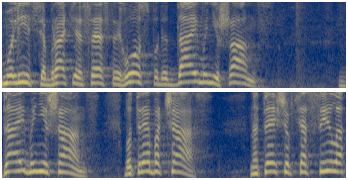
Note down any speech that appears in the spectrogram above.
Моліться, браття і сестри, Господи, дай мені шанс. Дай мені шанс, бо треба час на те, щоб ця сила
